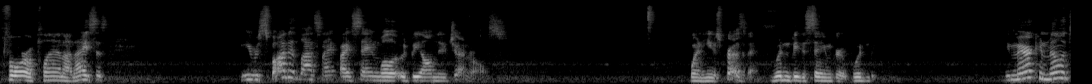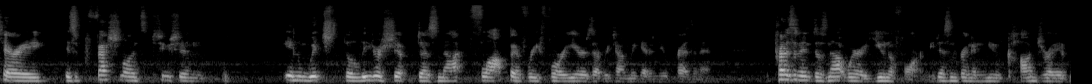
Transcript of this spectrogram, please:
for a plan on ISIS. He responded last night by saying, well, it would be all new generals when he was president. Wouldn't be the same group. Wouldn't be. The American military is a professional institution in which the leadership does not flop every four years every time we get a new president The president does not wear a uniform. He doesn't bring a new cadre of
